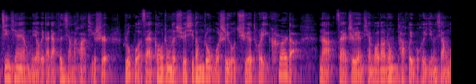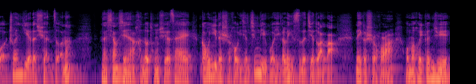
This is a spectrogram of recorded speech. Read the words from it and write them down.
今天呀，我们要为大家分享的话题是：如果在高中的学习当中，我是有瘸腿科的，那在志愿填报当中，它会不会影响我专业的选择呢？那相信啊，很多同学在高一的时候已经经历过一个类似的阶段了。那个时候啊，我们会根据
